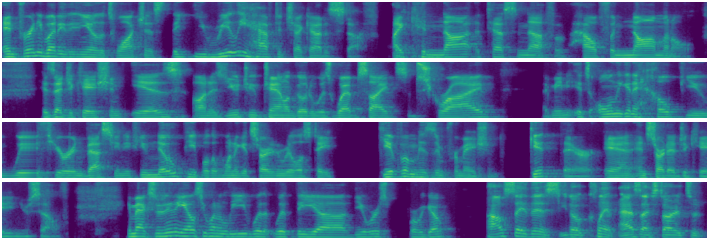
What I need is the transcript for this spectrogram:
and for anybody that you know that's watching this, that you really have to check out his stuff. I cannot attest enough of how phenomenal his education is on his YouTube channel. Go to his website, subscribe. I mean, it's only going to help you with your investing. If you know people that want to get started in real estate, give them his information. Get there and, and start educating yourself. Hey, Max, is there anything else you want to leave with, with the uh, viewers before we go? I'll say this, you know, Clint, as I started to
